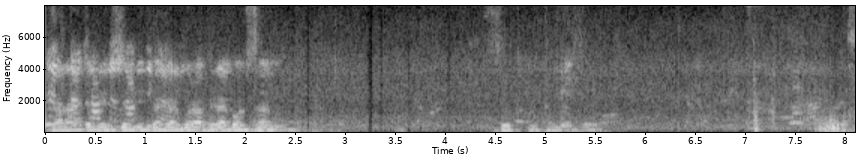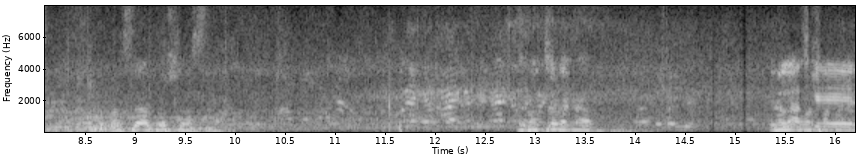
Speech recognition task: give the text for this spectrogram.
যারা এদিক সেদিক দেখা ঘোরাফেরা করছেন আছে আর প্রশ্ন আছে এই বাচ্চাটা কার? এবং আজকের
